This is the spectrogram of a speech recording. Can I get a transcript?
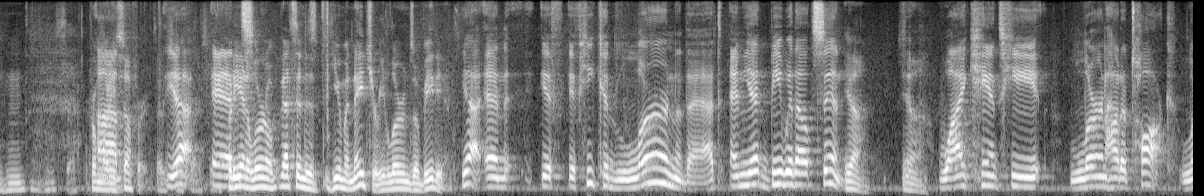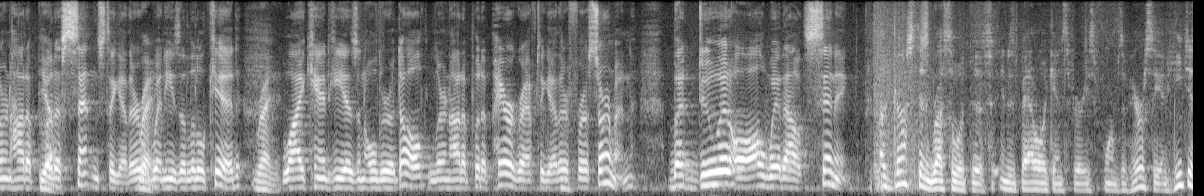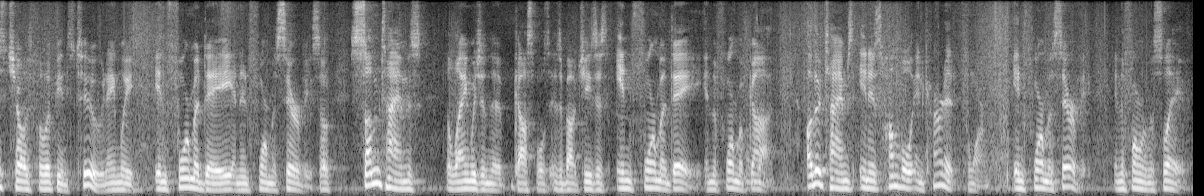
from what he suffered. That's Um, yeah, what I said. but he had to learn. That's in his human nature. He learns obedience. Yeah, and if, if he could learn that and yet be without sin. Yeah, yeah. Why can't he learn how to talk, learn how to put Yeah. a sentence together Right. when he's a little kid? Right. Why can't he, as an older adult, learn how to put a paragraph together for a sermon, but do it all without sinning? Augustine wrestled with this in his battle against various forms of heresy, and he just chose Philippians 2, namely in forma Dei and in forma servi. So sometimes the language in the Gospels is about Jesus in forma Dei, in the form of God. Other times in his humble incarnate form, in forma servi, in the form of a slave.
